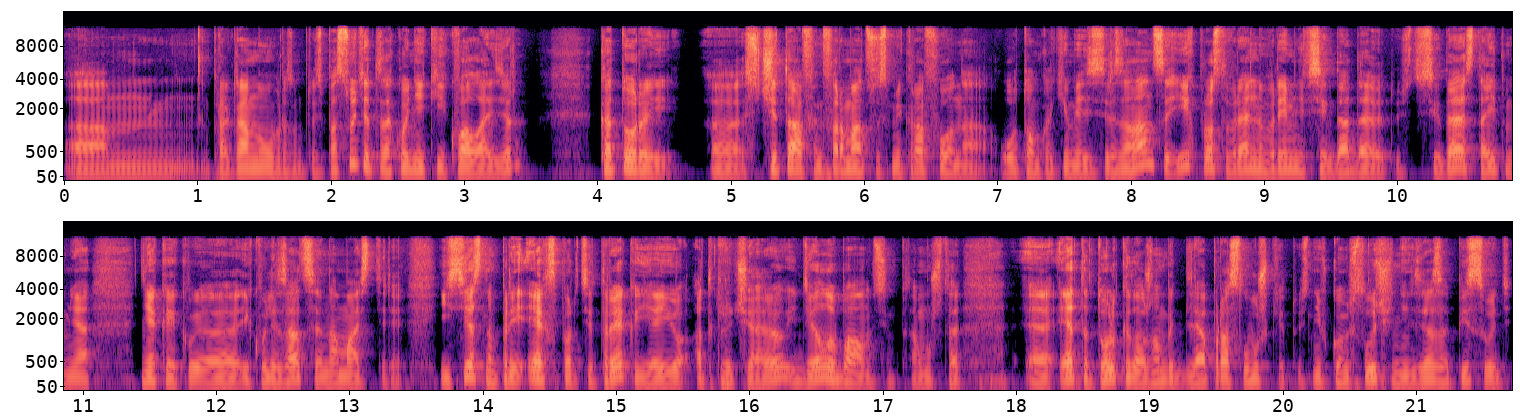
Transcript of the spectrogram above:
эм, программным образом. То есть, по сути, это такой некий эквалайзер, который э, считав информацию с микрофона о том, какие у меня здесь резонансы, их просто в реальном времени всегда дают. То есть всегда стоит у меня некая э, эквализация на мастере. Естественно, при экспорте трека я ее отключаю и делаю баунсинг, потому что э, это только должно быть для прослушки. То есть ни в коем случае нельзя записывать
